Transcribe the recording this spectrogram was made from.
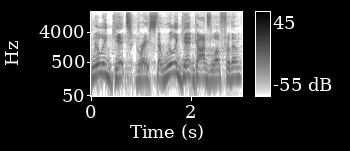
really get grace, that really get God's love for them?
